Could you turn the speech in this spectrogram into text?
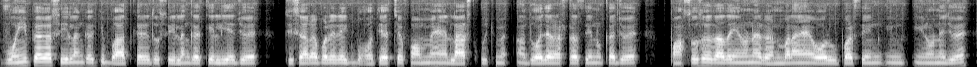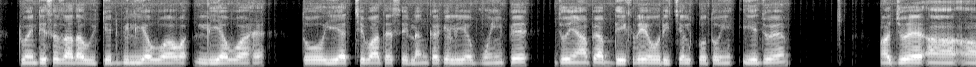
वहीं पे अगर श्रीलंका की बात करें तो श्रीलंका के लिए जो है तिसारा परेर एक बहुत ही अच्छे फॉर्म में है। लास्ट कुछ में दो हज़ार अठारह से इनका जो है पाँच सौ से ज़्यादा इन्होंने रन बनाए हैं और ऊपर से इन, इन इन्होंने जो है ट्वेंटी से ज़्यादा विकेट भी लिया हुआ लिया हुआ है। तो ये अच्छी बात है श्रीलंका के लिए। वहीं पे जो यहाँ पे आप देख रहे हो रिचल को तो ये जो है जो है आ, आ,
